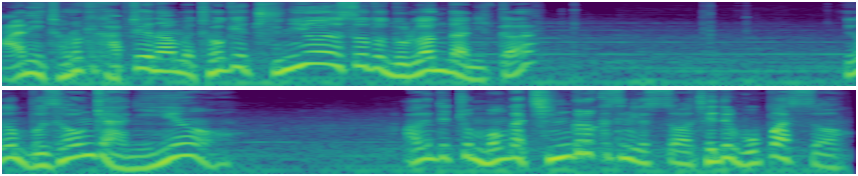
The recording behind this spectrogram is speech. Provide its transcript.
아니 저렇게 갑자기 나오면 저게 주니어였어도 놀란다니까? 이건 무서운 게 아니에요. 아 근데 좀 뭔가 징그럽게 생겼어. 제대로 못 봤어.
